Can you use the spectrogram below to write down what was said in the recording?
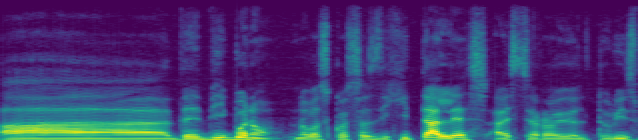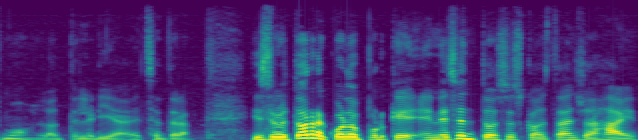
uh, de, bueno, nuevas cosas digitales a este rollo del turismo, la hotelería, etc. Y sobre todo recuerdo porque en ese entonces, cuando estaba en Shanghai,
